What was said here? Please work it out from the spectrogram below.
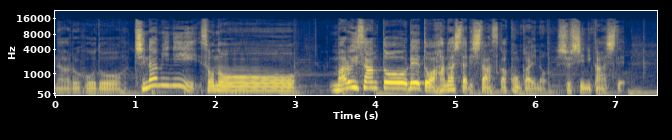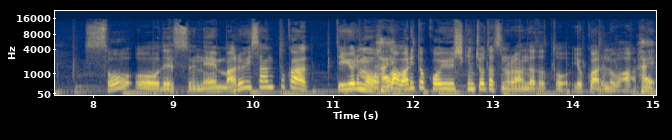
なるほど。ちなみにその丸井さんとレイとは話したりしたんですか？今回の出資に関して。そうですね。丸井さんとかっていうよりも、はい。まあ、割とこういう資金調達のラウンドだとよくあるのは、はい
